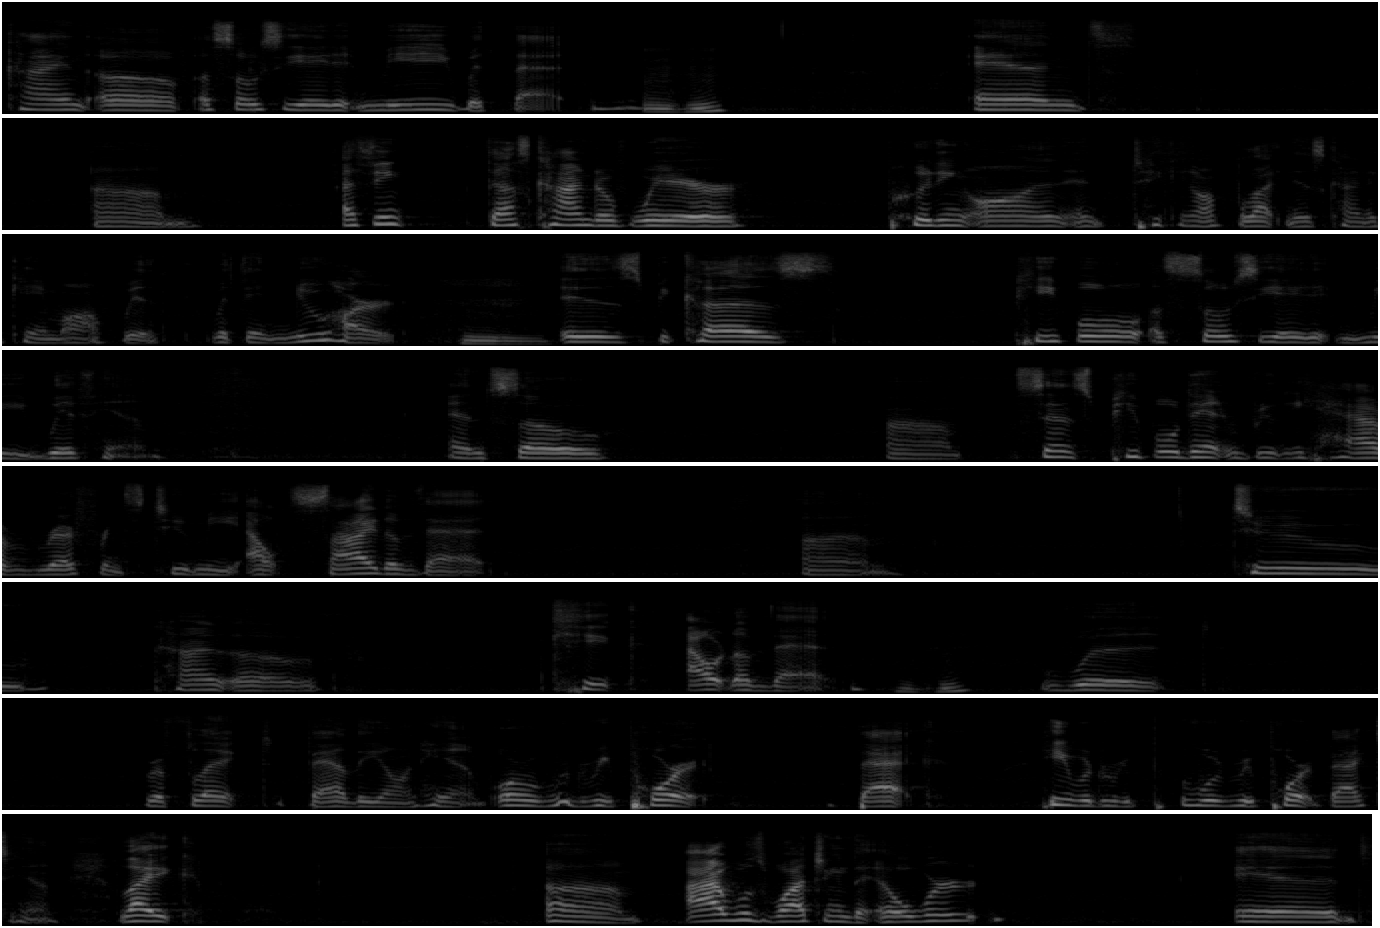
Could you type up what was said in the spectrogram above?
kind of associated me with that, Mm-hmm. and um, I think that's kind of where putting on and taking off blackness kind of came off with within Newhart Hmm. is because people associated me with him. And so, um, since people didn't really have reference to me outside of that, um, to kind of kick out of that Mm-hmm. would reflect badly on him or would report back he would re- would report back to him like um i was watching the l word and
